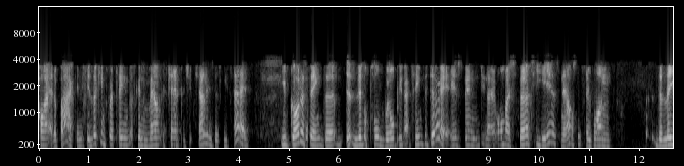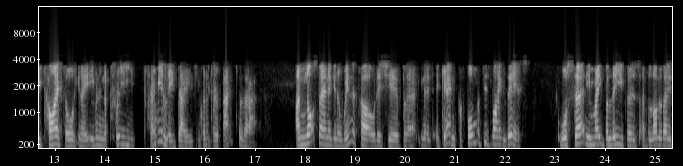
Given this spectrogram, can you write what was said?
tight at the back. And if you're looking for a team that's going to mount a championship challenge, as we said, you've got to think that, that Liverpool will be that team to do it. It's been, you know, almost 30 years now since they've won the league title. You know, even in the pre-Premier League days, you've got to go back to that. I'm not saying they're going to win the title this year, but you know, again, performances like this will certainly make believers of a lot of those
